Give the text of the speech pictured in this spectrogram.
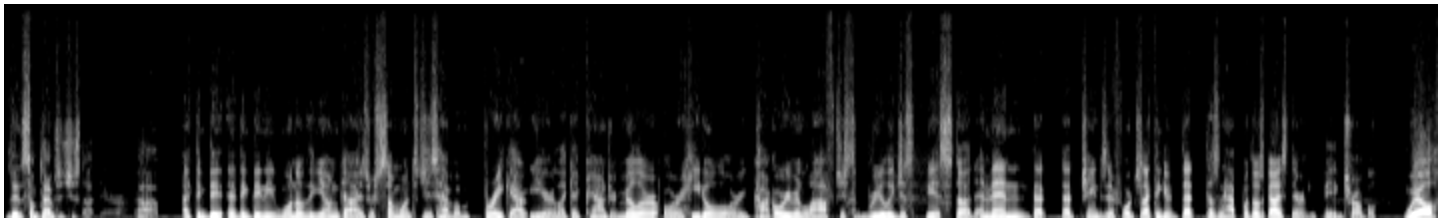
Then sometimes it's just not there. Um, I think they I think they need one of the young guys or someone to just have a breakout year, like a K'Andre Miller or a Chytil or a Kakko or even Laugh, just to really just be a stud. And then that that changes their fortunes. I think if that doesn't happen with those guys, they're in big trouble. Well,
